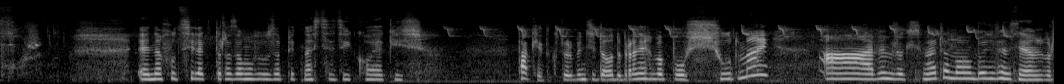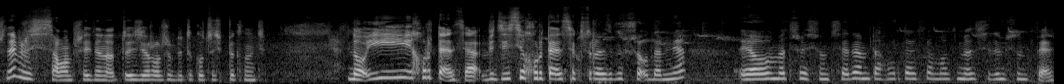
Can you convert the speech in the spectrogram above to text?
Boże. E, na Fucji lektor zamówił za 15 ziko jakiś pakiet, który będzie do odebrania chyba po siódmej. A ja wiem, że jakieś mecze mają być, więc nie wiem, zobaczę. Się sama przejdę na to jezioro, żeby tylko coś pyknąć. No i hortensja. Widzieliście hortensję, która jest wyższa ode mnie? Ja mam 1,67 m, ta hortensja ma 1,75 m.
